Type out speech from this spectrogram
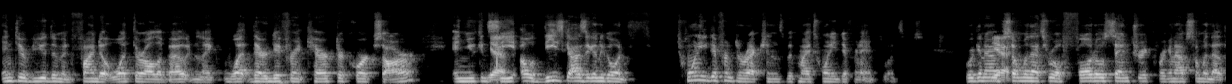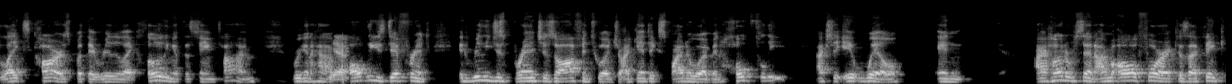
interview them and find out what they're all about and like what their different character quirks are and you can see oh these guys are going to go in 20 different directions with my 20 different influencers we're going to have yeah. someone that's real photocentric we're going to have someone that likes cars but they really like clothing at the same time we're going to have yeah. all these different it really just branches off into a gigantic spider web and hopefully actually it will and i 100% i'm all for it because i think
